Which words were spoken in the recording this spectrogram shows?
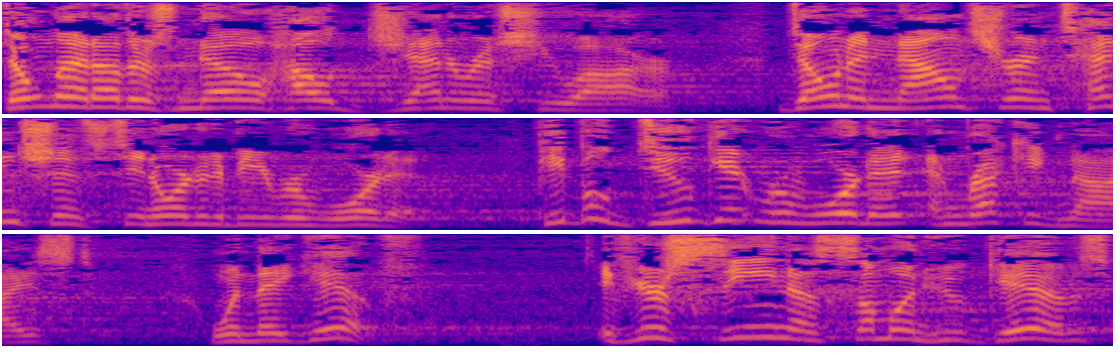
Don't let others know how generous you are. Don't announce your intentions in order to be rewarded. People do get rewarded and recognized when they give. If you're seen as someone who gives,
